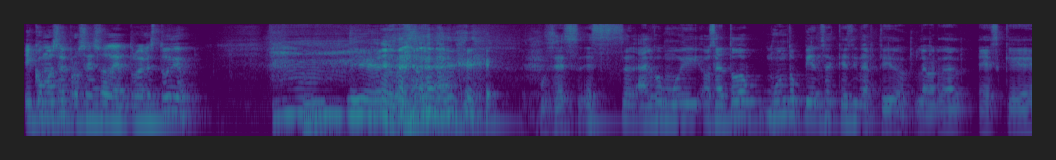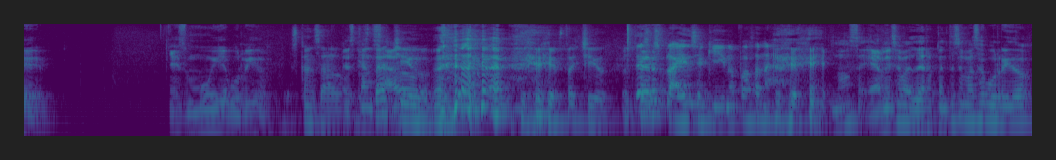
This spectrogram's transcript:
¿Y cómo es el proceso dentro del estudio? Pues es, es algo muy, o sea, todo mundo piensa que es divertido. La verdad es que es muy aburrido. Es cansado. Es Está cansado. chido. Está chido. Ustedes Pero- expláyense aquí, no pasa nada. No sé, a mí se me- de repente se me hace aburrido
